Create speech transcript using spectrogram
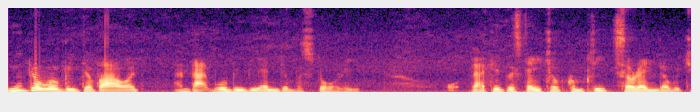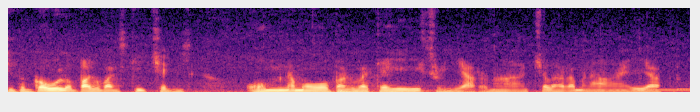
ego will be devoured, and that will be the end of the story. That is the state of complete surrender, which is the goal of Bhagavan's teachings. Om Namo Bhagavate Sri Arunachala Ramanaya.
